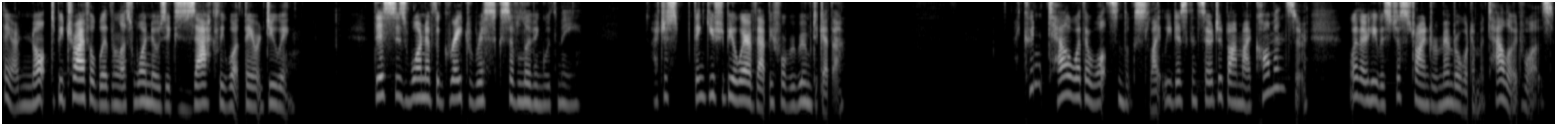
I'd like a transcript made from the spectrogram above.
they are not to be trifled with unless one knows exactly what they are doing. This is one of the great risks of living with me. I just think you should be aware of that before we room together. Couldn't tell whether Watson looked slightly disconcerted by my comments or whether he was just trying to remember what a metalloid was.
